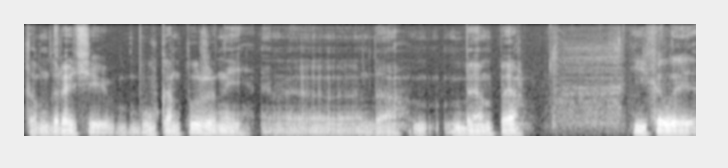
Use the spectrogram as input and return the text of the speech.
Там, до речі, був контужений да, БМП. Їхали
